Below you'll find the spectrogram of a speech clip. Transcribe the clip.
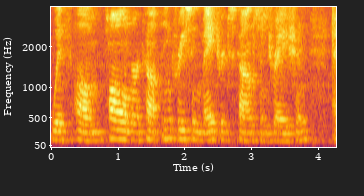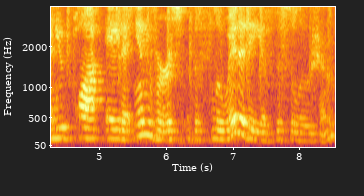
with um, polymer increasing matrix concentration, and you'd plot eta inverse the fluidity of the solution,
